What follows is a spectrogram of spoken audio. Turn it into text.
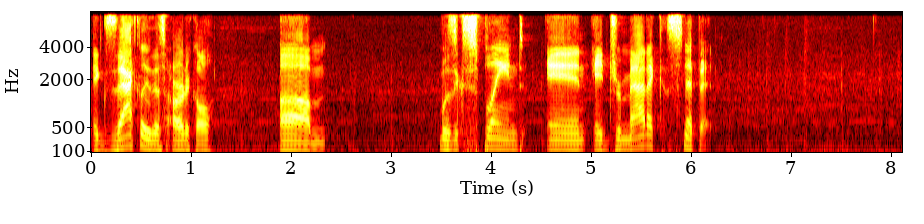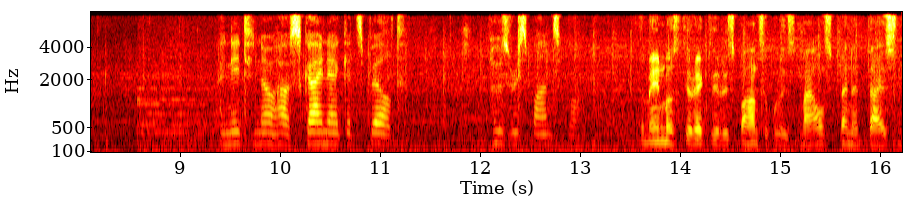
exactly this article, um, was explained in a dramatic snippet. I need to know how Skynet gets built. Who's responsible? The man most directly responsible is Miles Bennett Dyson.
